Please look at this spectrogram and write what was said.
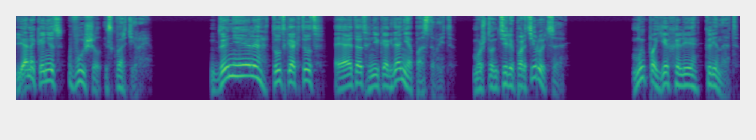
я, наконец, вышел из квартиры. «Даниэль, тут как тут. Этот никогда не опаздывает. Может, он телепортируется?» Мы поехали к Линет.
